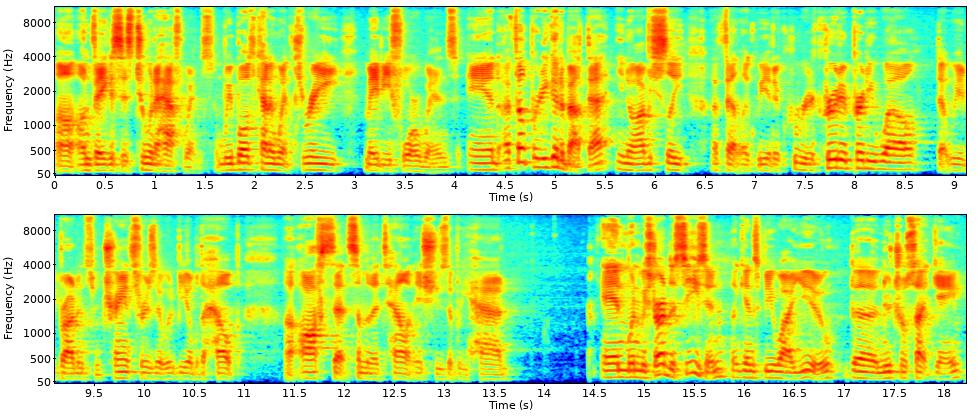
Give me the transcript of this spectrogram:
uh, on Vegas two and a half wins. We both kind of went three, maybe four wins, and I felt pretty good about that. You know, obviously, I felt like we had recruited pretty well, that we had brought in some transfers that would be able to help uh, offset some of the talent issues that we had. And when we started the season against BYU, the neutral site game,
